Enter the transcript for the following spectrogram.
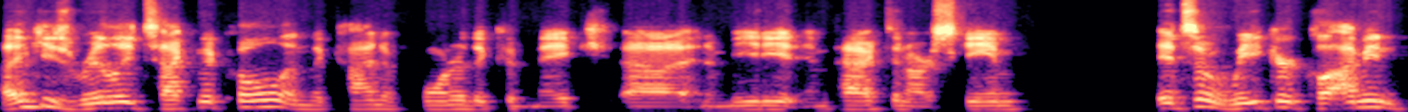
I think he's really technical and the kind of corner that could make uh, an immediate impact in our scheme. It's a weaker. Cl- I mean,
